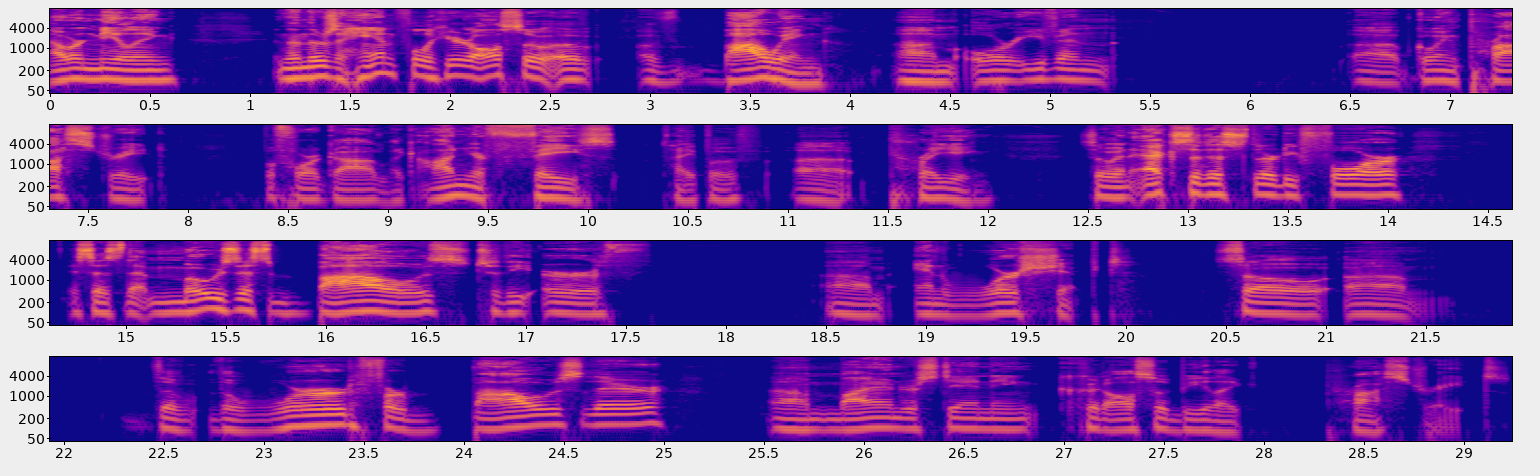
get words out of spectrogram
Now we're kneeling, and then there's a handful here also of of bowing, um, or even uh, going prostrate before God, like on your face type of uh, praying. So in Exodus 34, it says that Moses bows to the earth um, and worshipped. So um, the the word for bows there, um, my understanding could also be like prostrate.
